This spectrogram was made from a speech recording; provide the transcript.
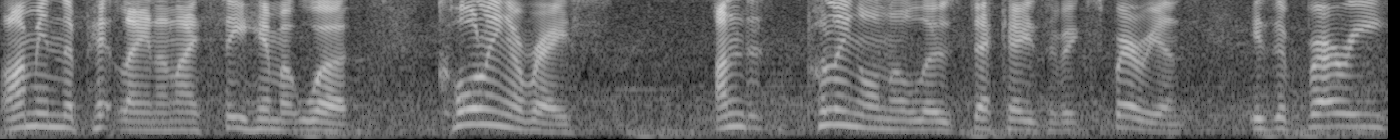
I'm in the pit lane and I see him at work, calling a race, under, pulling on all those decades of experience is a very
